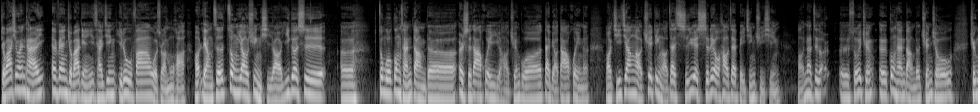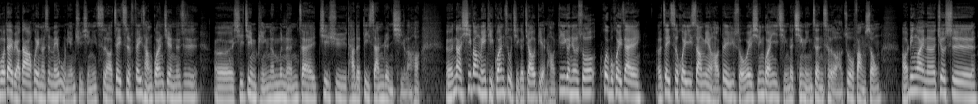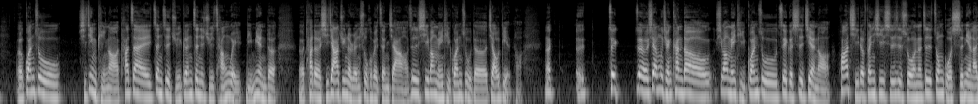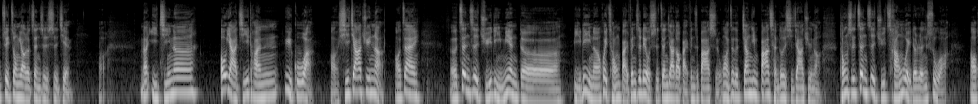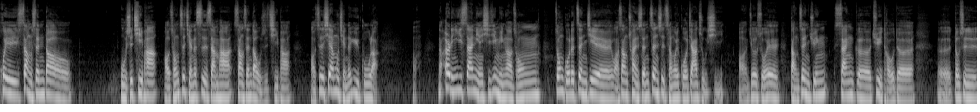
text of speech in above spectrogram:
九八新闻台 FM 九八点一财经一路发，我是阮慕华。好，两则重要讯息啊，一个是呃，中国共产党的二十大会议哈，全国代表大会呢，哦，即将啊确定了在十月十六号在北京举行。哦，那这个呃，所谓全呃共产党的全球全国代表大会呢，是每五年举行一次啊。这次非常关键的是呃，习近平能不能再继续他的第三任期了哈？呃，那西方媒体关注几个焦点哈，第一个就是说会不会在呃这次会议上面哈，对于所谓新冠疫情的清零政策啊做放松啊，另外呢就是呃关注习近平啊他在政治局跟政治局常委里面的呃他的习家军的人数会不会增加哈，这是西方媒体关注的焦点哈。那呃这。这现在目前看到西方媒体关注这个事件哦，花旗的分析师是说呢，这是中国十年来最重要的政治事件哦。那以及呢，欧亚集团预估啊，哦，习家军呐，哦，在呃政治局里面的比例呢，会从百分之六十增加到百分之八十，哇，这个将近八成都是习家军啊。同时，政治局常委的人数啊，哦，会上升到。五十七趴，哦，从之前的四十三趴上升到五十七趴，哦，这是现在目前的预估了，哦，那二零一三年，习近平啊，从中国的政界往上窜升，正式成为国家主席，哦，就是所谓党政军三个巨头的，呃，都是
